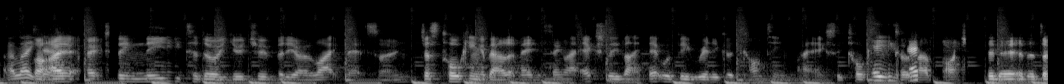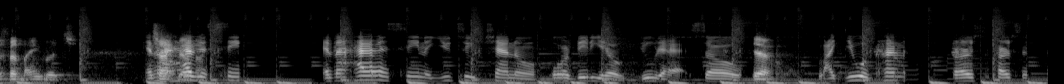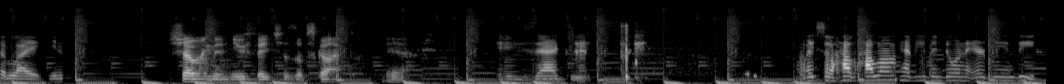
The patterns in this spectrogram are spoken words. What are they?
I like but that. I actually need to do a YouTube video like that soon. Just talking about it made me think like actually like that would be really good content. Like actually talking exactly. to another entrepreneur in a different language. And Check I haven't seen and I haven't seen a YouTube channel or video do that. So yeah, like you were kind of first person to like you know showing the new features of Skype. Yeah, exactly. Wait, so how, how long have you been doing the Airbnb?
